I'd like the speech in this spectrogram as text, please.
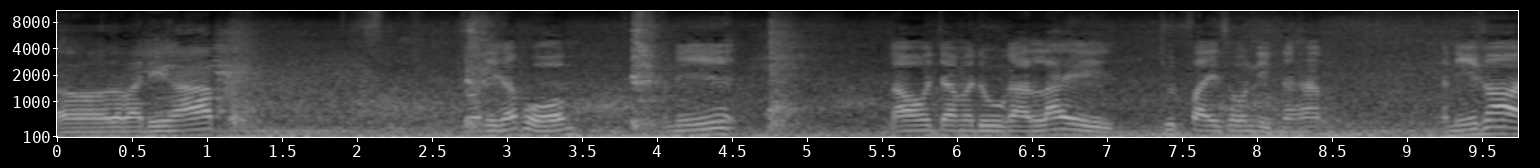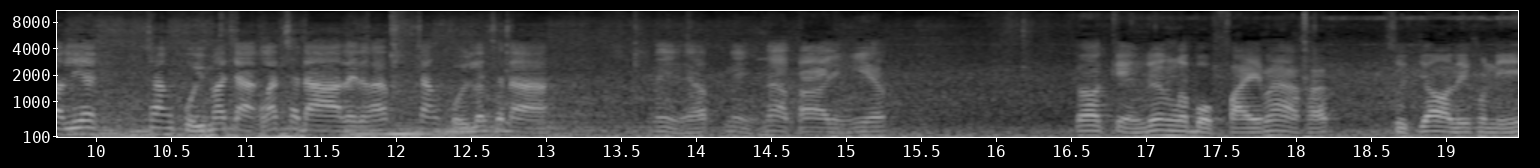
ออสวัสดีครับ สวัสดีครับผม วันนี้เราจะมาดูการไล่ชุดไฟโซนิกนะครับ อันนี้ก็เรียกช่างปุ๋ยมาจากรัชดาเลยนะครับ ช่างปุ๋ยรัชดา นี่ครับ นี่หน้าตาอย่างนี้ครับ ก็เก่งเรื่องระบบไฟมากครับ สุดยอดเลยคนนี้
